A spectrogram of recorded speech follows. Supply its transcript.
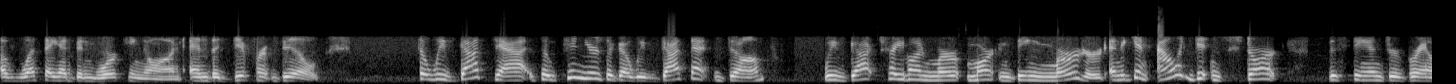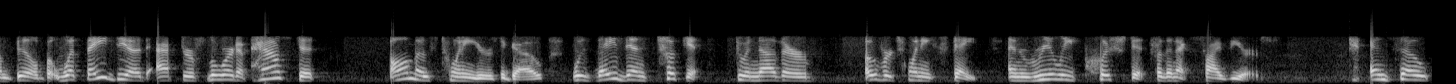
of what they had been working on and the different bills. So we've got that. So 10 years ago, we've got that dump We've got Trayvon Mur- Martin being murdered. And again, ALEC didn't start the Stand Your Ground bill, but what they did after Florida passed it almost 20 years ago was they then took it to another over 20 states and really pushed it for the next five years. And so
